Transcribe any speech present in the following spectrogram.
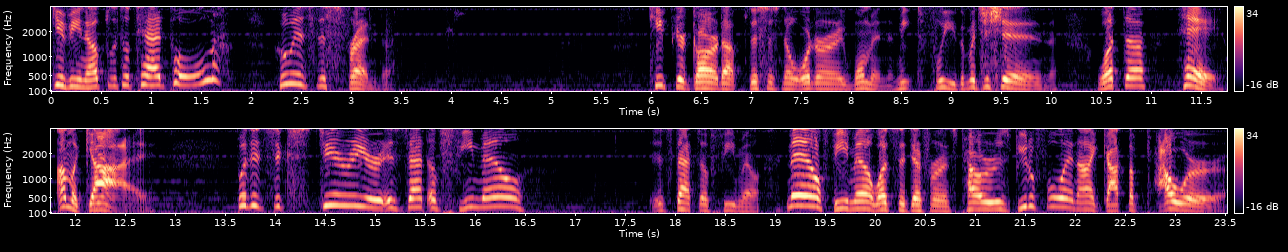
Giving up, little tadpole? Who is this friend? Keep your guard up. This is no ordinary woman. Meet Flea the magician. What the? Hey, I'm a guy. But its exterior is that of female? Is that of female? Male, female, what's the difference? Power is beautiful and I got the power.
